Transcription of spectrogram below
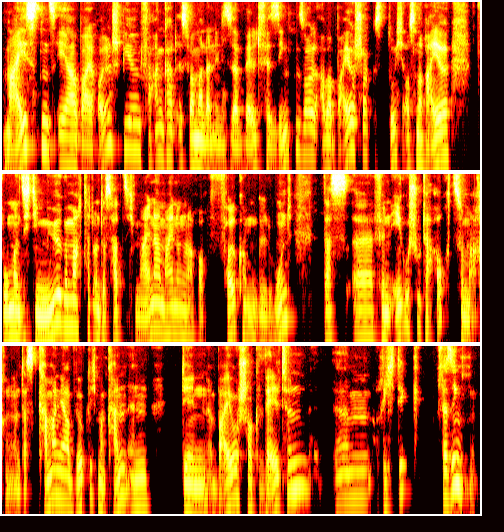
meistens eher bei Rollenspielen verankert ist, weil man dann in dieser Welt versinken soll. Aber Bioshock ist durchaus eine Reihe, wo man sich die Mühe gemacht hat und das hat sich meiner Meinung nach auch vollkommen gelohnt, das äh, für einen Ego-Shooter auch zu machen. Und das kann man ja wirklich, man kann in den Bioshock-Welten ähm, richtig versinken.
